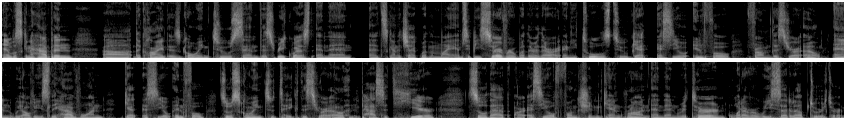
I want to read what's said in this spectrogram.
And what's going to happen, uh, the client is going to send this request and then it's going to check with my MCP server whether there are any tools to get SEO info from this URL. And we obviously have one, get SEO info. So it's going to take this URL and pass it here so that our SEO function can run and then return whatever we set it up to return.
